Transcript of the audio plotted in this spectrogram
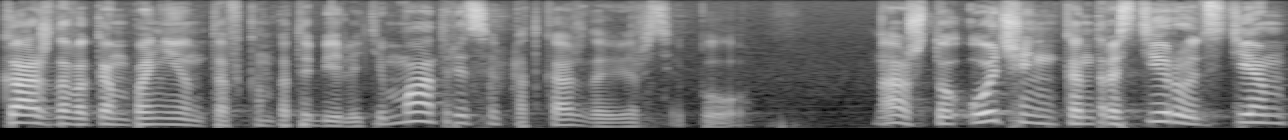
каждого компонента в compatibility матрице под каждой версией ПО. А, что очень контрастирует с тем,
